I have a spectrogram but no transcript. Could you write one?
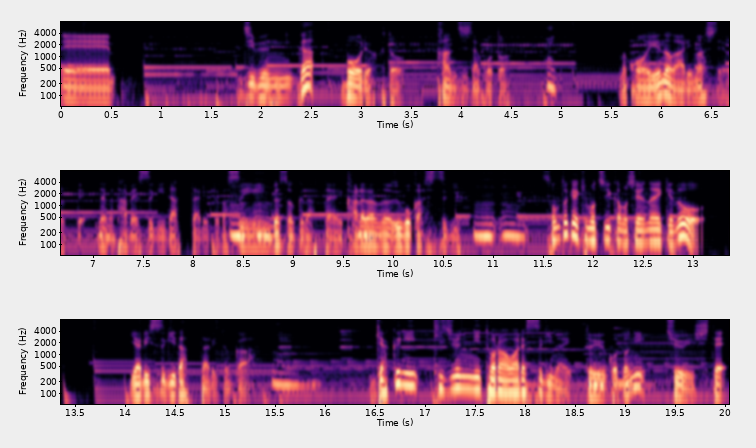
えー自分が暴力と感じたこと、い。まあ、こういうのがありましたよって、なんか食べ過ぎだったりとか、うんうん。睡眠不足だったり、体の動かしすぎ、うんうん。その時は気持ちいいかもしれないけど、やりすぎだったりとか、うん。逆に基準にとらわれすぎないということに注意して、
